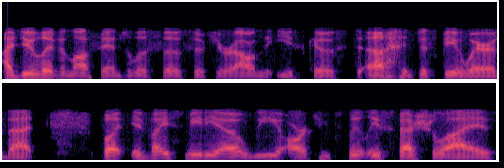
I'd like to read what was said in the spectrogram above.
I do live in Los Angeles, though, so if you're out on the East Coast, uh, just be aware of that. But Advice Media, we are completely specialized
